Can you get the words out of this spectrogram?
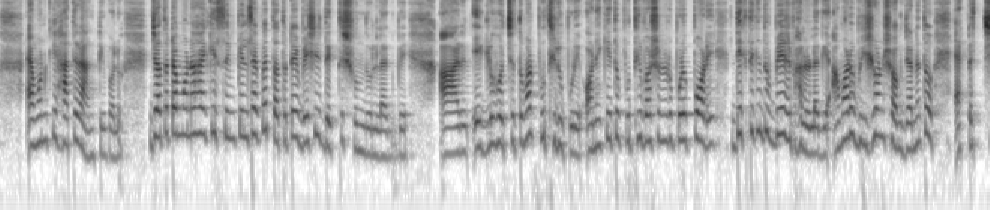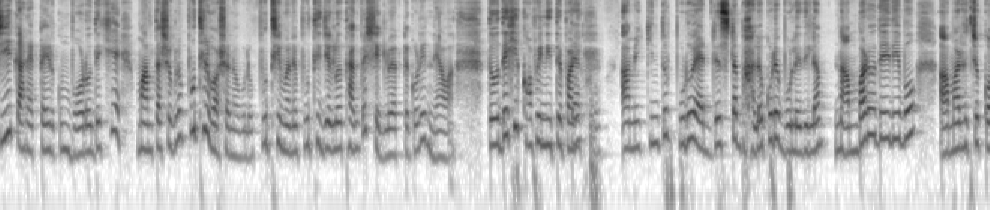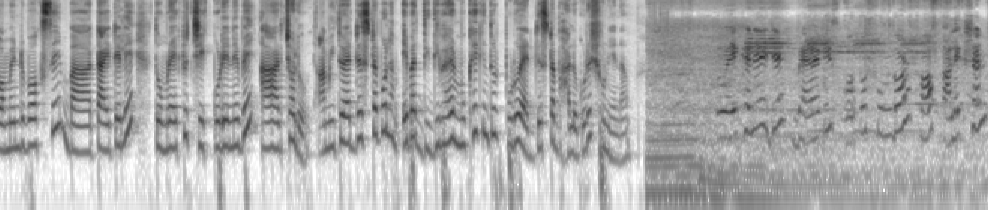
এমনকি হাতের আংটি বলো। যতটা মনে হয় কি সিম্পল থাকবে, ততটাই বেশি দেখতে সুন্দর লাগবে। আর এগুলো হচ্ছে তোমার পুঁথির উপরে। অনেকেই তো পুঁথির বাসনের উপরে পড়ে, দেখতে কিন্তু বেশ ভালো লাগে। আমারও ভীষণ শখ জানে তো? একটা চিক আর একটা এরকম বড় দেখে মান্তাসাগুলো পুঁথির বসানোগুলো পুঁথি মানে পুঁথি যেগুলো থাকবে সেগুলো একটা করে নেওয়া। তো দেখি কবে নিতে পারি। আমি কিন্তু পুরো অ্যাড্রেসটা ভালো করে বলে দিলাম। নাম্বারও দিয়ে দেব। আমার হচ্ছে কমেন্ট বক্সে বা টাইটেলে তোমরা একটু চেক করে নেবে। আর চলো আমি তো অ্যাড্রেসটা বললাম এবার দিদিভাইয়ের মুখে কিন্তু পুরো অ্যাড্রেসটা ভালো করে শুনে নাও। তো এখানে এই যে ভ্যারাইটিস কত সুন্দর সব কালেকশন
